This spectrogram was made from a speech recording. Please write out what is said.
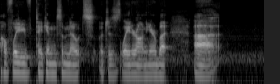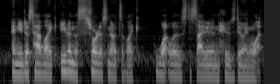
hopefully you've taken some notes, which is later on here, but uh, and you just have like even the shortest notes of like what was decided and who's doing what.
